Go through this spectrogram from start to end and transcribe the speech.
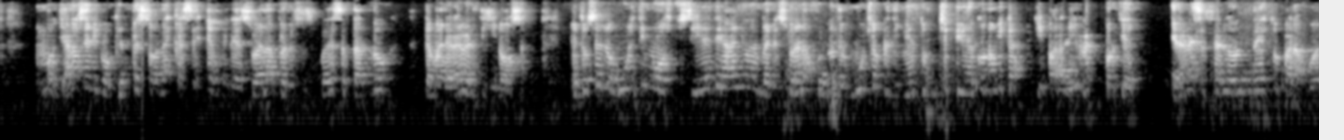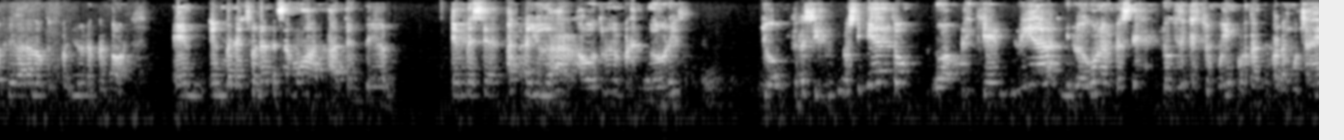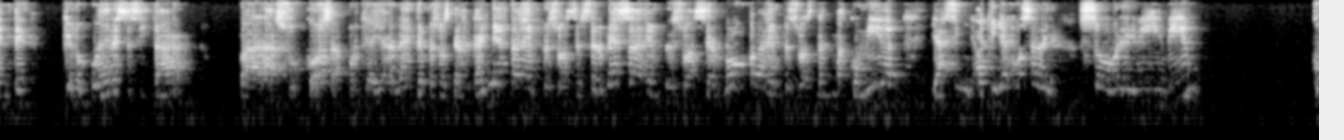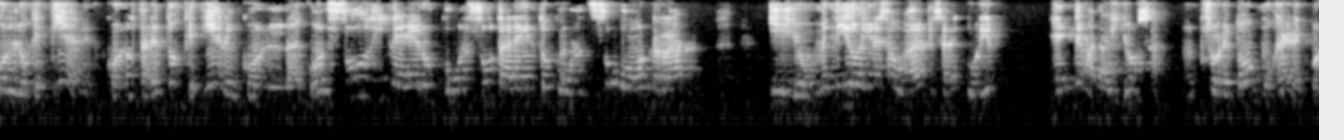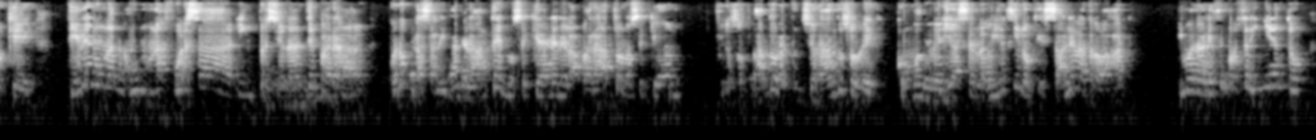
ya no sé ni con qué empezó la escasez en Venezuela, pero eso se fue desatando de manera vertiginosa. Entonces los últimos siete años en Venezuela fueron de mucho emprendimiento, mucha actividad económica y para ir, porque era necesario de esto para poder llegar a lo que fue el emprendedor. En, en Venezuela empezamos a atender, empecé a ayudar a otros emprendedores. Yo recibí un conocimiento, lo apliqué en mi vida y luego lo empecé. Lo que esto es muy importante para mucha gente que lo puede necesitar para sus cosas, porque allá la gente empezó a hacer galletas, empezó a hacer cerveza, empezó a hacer ropa, empezó a hacer más comida, y así, aquella cosa de sobrevivir con lo que tienen, con los talentos que tienen, con, la, con su dinero, con su talento, con su honra. Y yo metido ahí en esa jugada empecé a descubrir gente maravillosa, sobre todo mujeres, porque tienen una, una fuerza impresionante para, bueno, para salir adelante, no se quedan en el aparato, no se quedan filosofando, reflexionando sobre cómo debería ser la vida, sino que salen a trabajar. Y bueno, en ese procedimiento,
